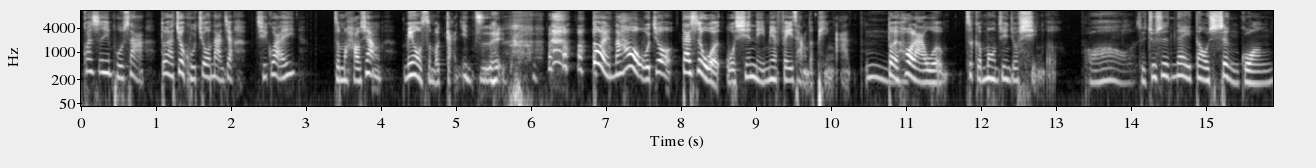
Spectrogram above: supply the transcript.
观世音菩萨，对啊，救苦救难这样，奇怪，诶，怎么好像没有什么感应之类的？对，然后我就，但是我我心里面非常的平安。嗯，对，后来我这个梦境就醒了。哇哦，所以就是那一道圣光，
